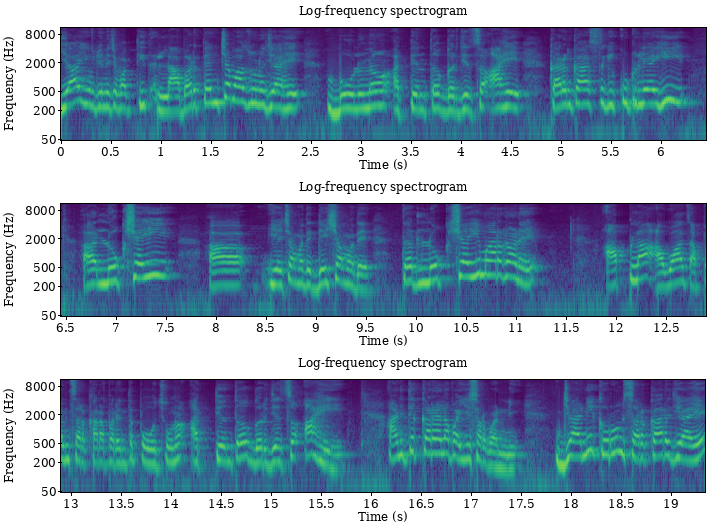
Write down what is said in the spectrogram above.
या योजनेच्या बाबतीत लाभार्थ्यांच्या बाजूनं जे आहे बोलणं अत्यंत गरजेचं आहे. कारण काय असतं की कुठल्याही लोकशाही याच्यामध्ये देशामध्ये तर लोकशाही मार्गाने आपला आवाज आपण सरकारापर्यंत पोहोचवणं अत्यंत गरजेचं आहे. आणि ते करायला पाहिजे सर्वांनी. ज्याने करून सरकार जे आहे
